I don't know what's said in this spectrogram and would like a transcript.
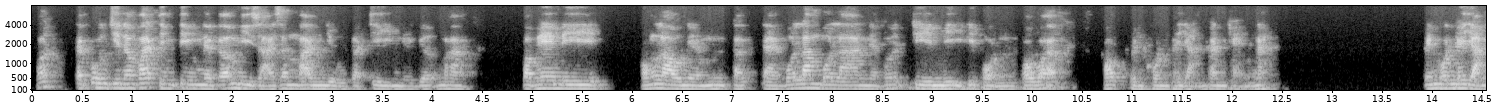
เพราะตระกูลชินวัตรจริงๆเนี่ยก็มีสายสัมพันธ์อยู่กับจีนเนี่ยเยอะมาก ประเพณีของเราเนี่ยมันแต่แต่โบราณโบราณเนี่ยเพราะจีนมีอิทธิพล เพราะว่าเขาเป็นคนขยันขันแข็งนะ เป็นคนขยัน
